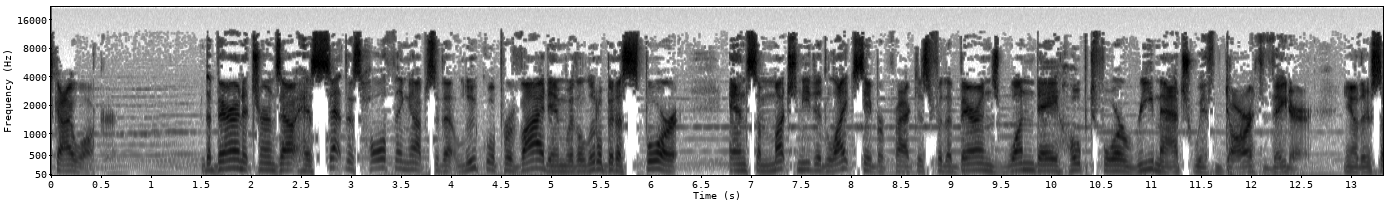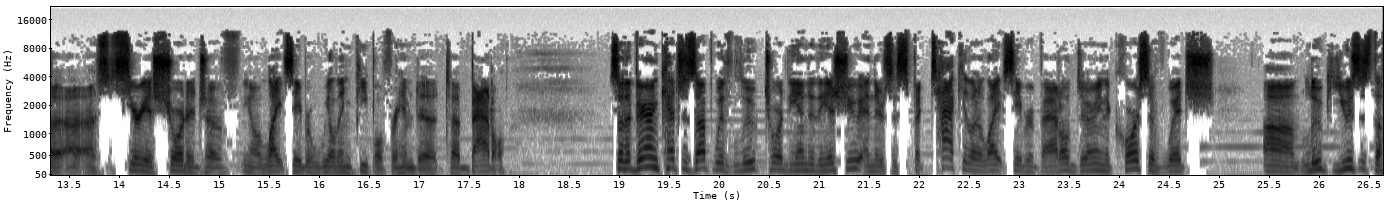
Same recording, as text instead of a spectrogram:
Skywalker. The Baron, it turns out, has set this whole thing up so that Luke will provide him with a little bit of sport and some much needed lightsaber practice for the Baron's one day hoped for rematch with Darth Vader. You know, there's a, a serious shortage of, you know, lightsaber wielding people for him to, to battle. So the Baron catches up with Luke toward the end of the issue, and there's a spectacular lightsaber battle, during the course of which um, Luke uses the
